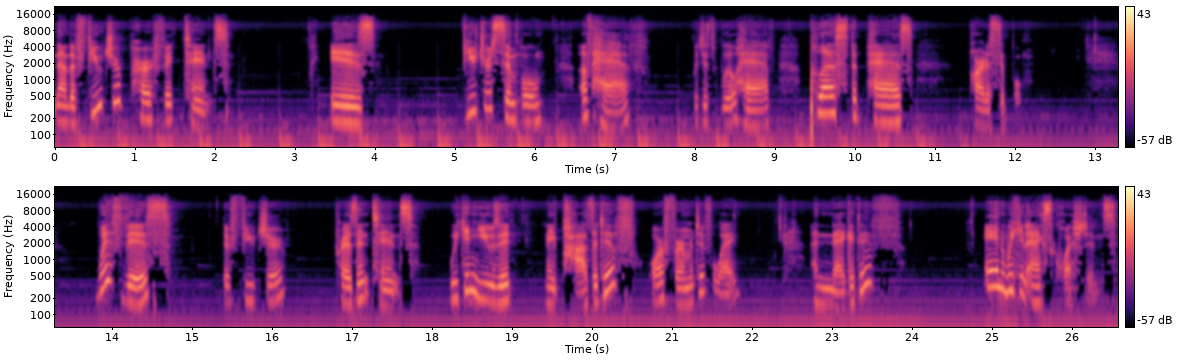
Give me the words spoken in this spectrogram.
Now, the future perfect tense is future simple of have which is will have, plus the past participle. With this, the future present tense, we can use it in a positive or affirmative way, a negative, and we can ask questions.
